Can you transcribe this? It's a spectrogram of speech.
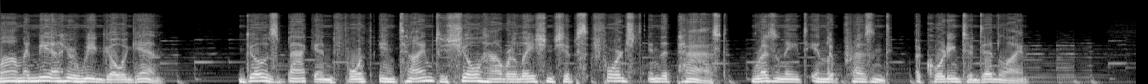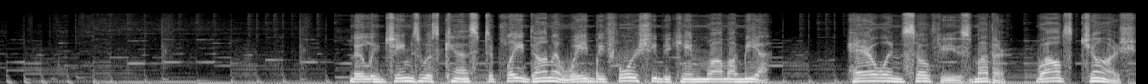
Mamma Mia Here We Go Again goes back and forth in time to show how relationships forged in the past, resonate in the present, according to Deadline. Lily James was cast to play Donna way before she became Mamma Mia. Heroine Sophie's mother, whilst Josh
